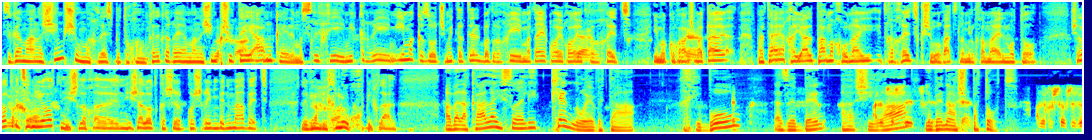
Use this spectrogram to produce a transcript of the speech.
זה גם האנשים שהוא מאכלס בתוכם. חלק הרי הם אנשים נכון. פשוטי עם כאלה, מסריחים, איכרים, אימא כזאת שמטלטלת בדרכים, מתי היא כבר יכולה כן. להתרחץ עם הקורש? כן. מתי, מתי החייל פעם אחרונה התרחץ כשהוא רץ למלחמה אל מותו? שאלות נכון. רציניות נשאלות כאשר קושרים בין מוות לבין נכון. לכלוך בכלל. אבל הקהל הישראלי כן אוהב את החיבור הזה בין השירה לבין כן. ההשפתות. אני חושב שזה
